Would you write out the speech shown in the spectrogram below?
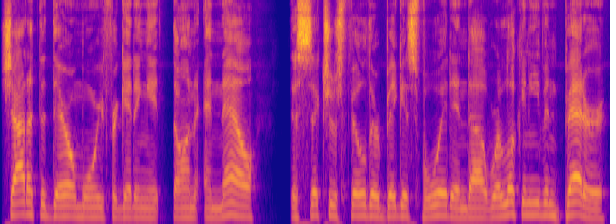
Shout out to Daryl Morey for getting it done. And now the Sixers fill their biggest void, and uh, we're looking even better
